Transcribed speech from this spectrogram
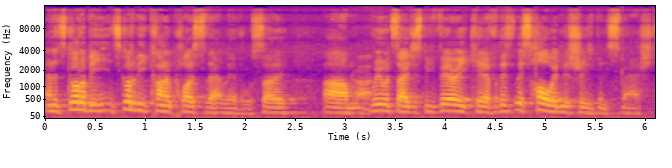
and it's got to be it's got to be kind of close to that level. So um, right. we would say just be very careful. This this whole industry has been smashed.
